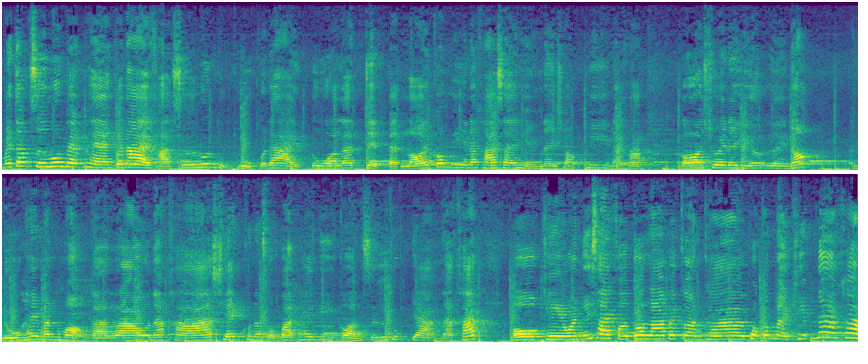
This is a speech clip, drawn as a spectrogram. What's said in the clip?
ไม่ต้องซื้อรุ่นแพงๆก็ได้ค่ะ ซื้อรุ่นถูกๆก็ได้ ตัวละ 7-800 ก็มีนะคะทรายเห็นในช้อปปีนะคะ ก็ช่วยได้เยอะเลยเนาะ ดูให้มันเหมาะกับเรานะคะ เช็คคุณสมบัติให้ดีก่อนซื้อทุกอย่างนะคะ โอเค วันนี้ทรายขอตัวลาไปก่อนค่ะ พบกันใหม่คลิปหน้าค่ะ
